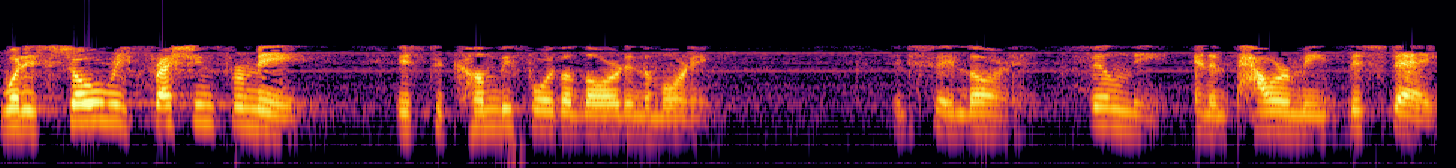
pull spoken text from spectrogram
What is so refreshing for me is to come before the Lord in the morning and to say, Lord, fill me and empower me this day.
